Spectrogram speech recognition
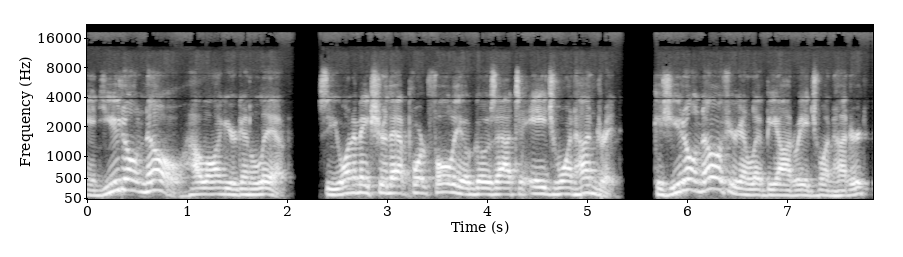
And you don't know how long you're going to live. So you want to make sure that portfolio goes out to age 100 because you don't know if you're going to live beyond age 100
